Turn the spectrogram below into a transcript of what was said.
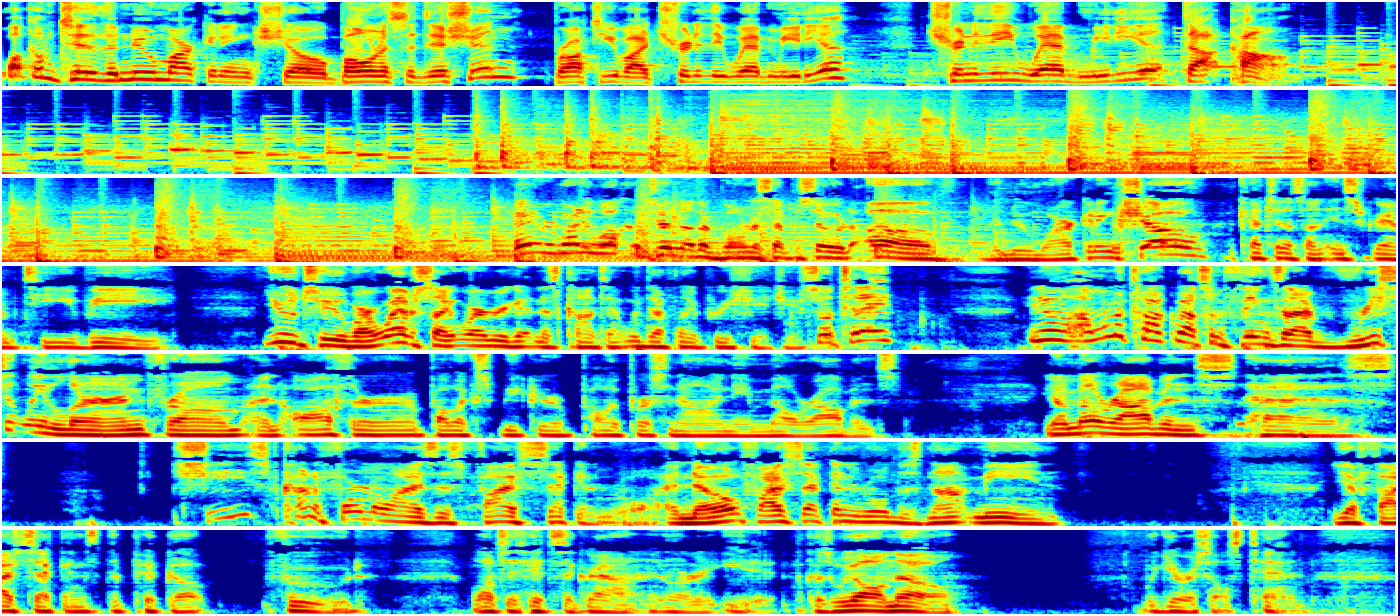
Welcome to the new marketing show bonus edition brought to you by Trinity Web Media, trinitywebmedia.com. Hey, everybody, welcome to another bonus episode of the new marketing show. Catching us on Instagram TV, YouTube, our website, wherever you're getting this content. We definitely appreciate you. So, today, you know, I want to talk about some things that I've recently learned from an author, a public speaker, public personality named Mel Robbins. You know, Mel Robbins has, she's kind of formalized this five second rule. And no, five second rule does not mean you have five seconds to pick up food once it hits the ground in order to eat it. Because we all know we give ourselves 10.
